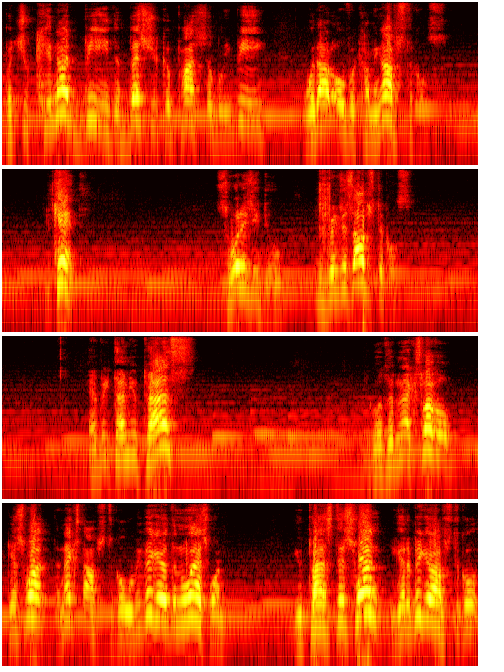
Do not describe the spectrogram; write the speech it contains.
But you cannot be the best you could possibly be without overcoming obstacles. You can't. So what does he do? He brings us obstacles. Every time you pass, you go to the next level. Guess what? The next obstacle will be bigger than the last one. You pass this one, you get a bigger obstacle.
